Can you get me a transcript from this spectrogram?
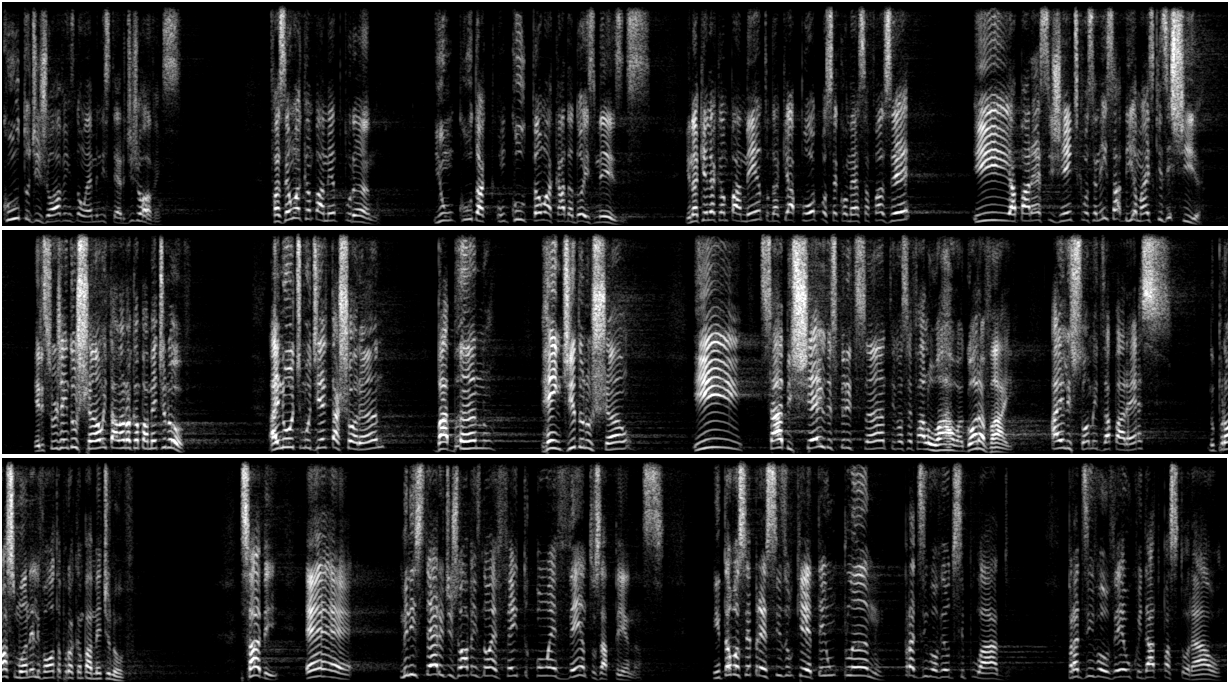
culto de jovens não é ministério de jovens. Fazer um acampamento por ano e um, um cultão a cada dois meses. E naquele acampamento, daqui a pouco você começa a fazer e aparece gente que você nem sabia mais que existia. Eles surgem do chão e está lá no acampamento de novo. Aí no último dia ele está chorando, babando, rendido no chão, e, sabe, cheio do Espírito Santo, e você fala, uau, agora vai. Aí ele some e desaparece. No próximo ano ele volta para o acampamento de novo. Sabe, é, ministério de jovens não é feito com eventos apenas. Então você precisa o quê? Tem um plano para desenvolver o discipulado para desenvolver o cuidado pastoral,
